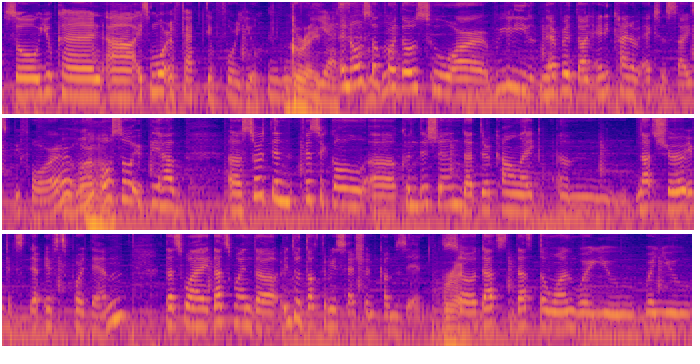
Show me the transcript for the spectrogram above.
so you can, uh, it's more effective for you. Great. Yes. And also for those who are really never done any kind of exercise before, or also if they have a certain physical uh, condition that they're kind of like um, not sure if it's if it's for them, that's why that's when the introductory session comes in. Right. So that's that's the one where you when you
